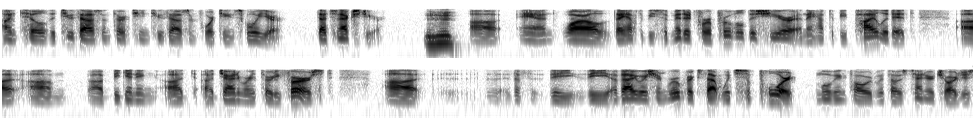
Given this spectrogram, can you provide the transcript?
until the 2013-2014 school year. That's next year. Mm-hmm. Uh, and while they have to be submitted for approval this year and they have to be piloted uh, um, uh, beginning uh, uh, January 31st, uh, the, the, the evaluation rubrics that would support moving forward with those tenure charges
